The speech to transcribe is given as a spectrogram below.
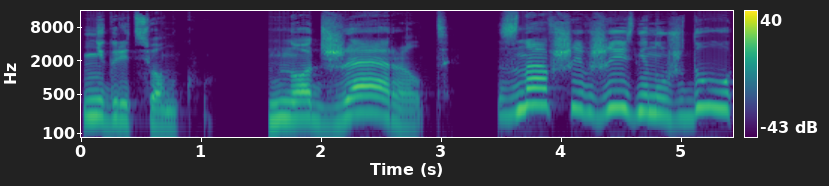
негритенку. Но Джеральд, знавший в жизни нужду,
